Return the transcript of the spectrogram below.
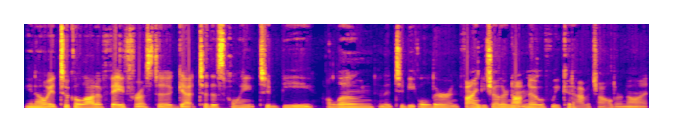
you know, it took a lot of faith for us to get to this point to be alone and then to be older and find each other, not know if we could have a child or not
